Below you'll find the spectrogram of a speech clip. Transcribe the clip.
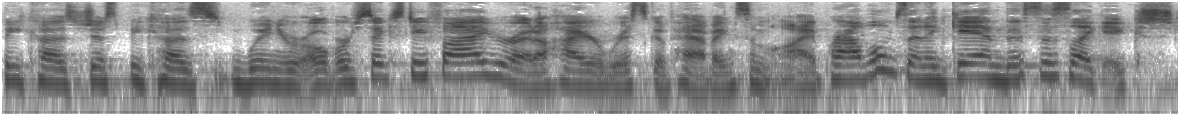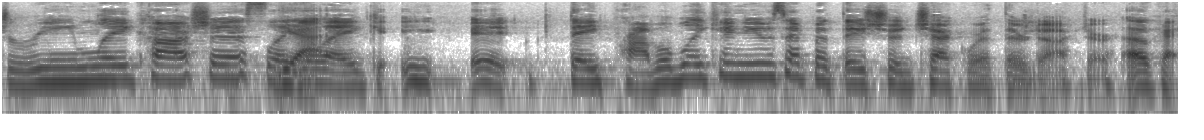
because just because when you're over 65, you're at a higher risk of having some eye problems. And again, this is like extremely cautious. Like, Yeah. like it, they probably can use it, but they should check with their doctor. Okay,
